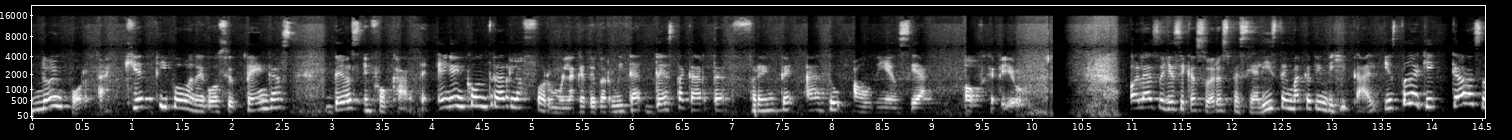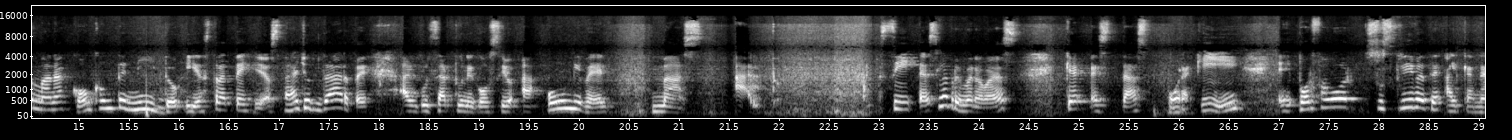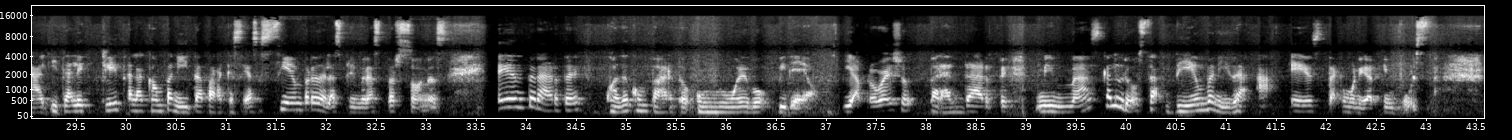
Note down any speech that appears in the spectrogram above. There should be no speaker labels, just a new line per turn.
No importa qué tipo de negocio tengas, debes enfocarte en encontrar la fórmula que te permita destacarte frente a tu audiencia objetivo. Hola, soy Jessica Suero, especialista en marketing digital y estoy aquí cada semana con contenido y estrategias para ayudarte a impulsar tu negocio a un nivel más alto. Si es la primera vez que estás por aquí, eh, por favor suscríbete al canal y dale click a la campanita para que seas siempre de las primeras personas en enterarte cuando comparto un nuevo video. Y aprovecho para darte mi más calurosa bienvenida a esta comunidad que impulsa.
